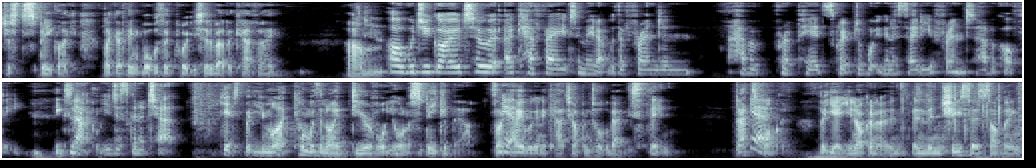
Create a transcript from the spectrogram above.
just speak. Like, like I think what was the quote you said about the cafe? Um, Oh, would you go to a cafe to meet up with a friend and have a prepared script of what you're going to say to your friend to have a coffee? exactly. No, you're just going to chat. Yes, but you might come with an idea of what you want to speak about. It's like, Yeah. hey, we're going to catch up and talk about this thing. That's Yeah. fine. But yeah, you're not going to. And, and then she says something.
